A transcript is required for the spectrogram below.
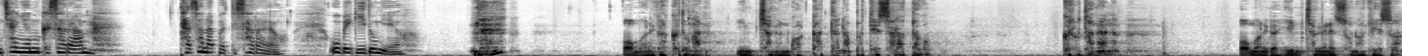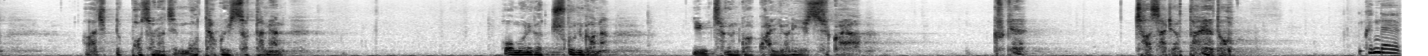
임창현 그 사람 다산 아파트 살아요. 502동이에요. 네? 어머니가 그동안 임창현과 같은 아파트에 살았다고? 그렇다면 어머니가 임창현의 소나기에서 아직도 벗어나지 못하고 있었다면 어머니가 죽은 건 임창현과 관련이 있을 거야. 그게 자살이었다 해도 근데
